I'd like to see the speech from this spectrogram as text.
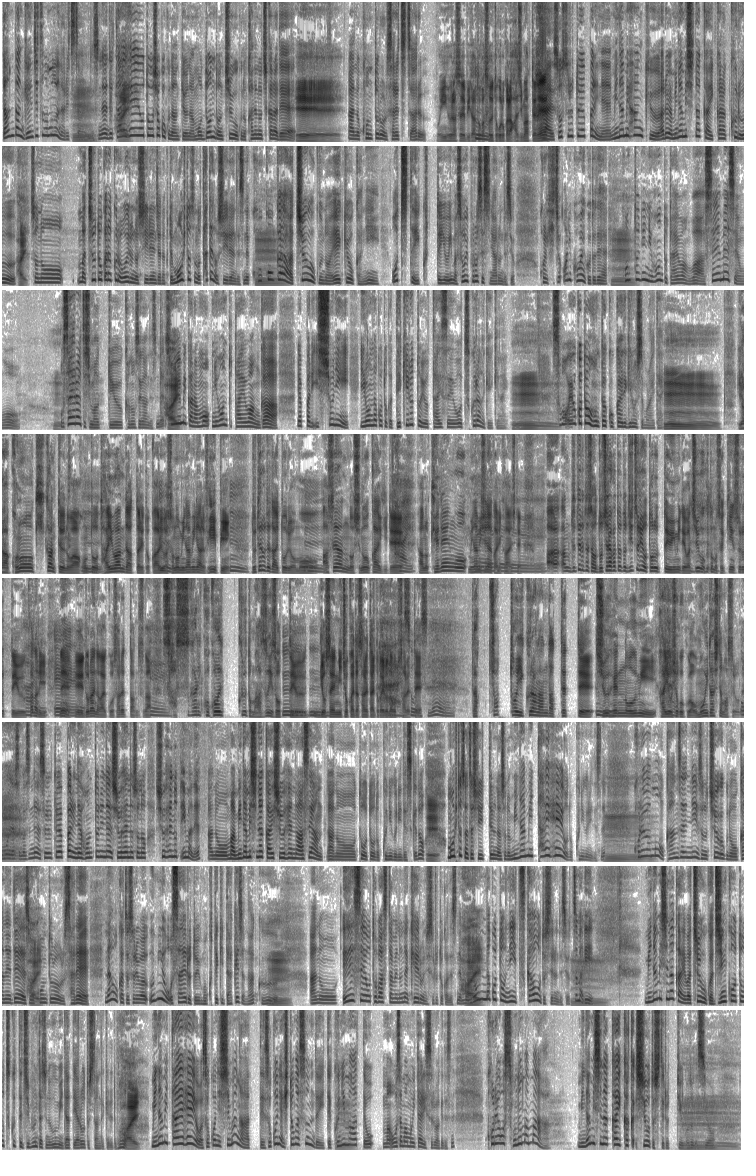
だんだん現実のものになりつつあるんですね。で太はい。平洋島諸国なんていうのはもうどんどん中国の金の力でええ。あのコントロールされつつあるインフラ整備だとかそういうところから始まってね、はい、そうするとやっぱりね南半球あるいは南シナ海から来る、はい。そのまあ、中東から来るオイルのシーレーンじゃなくてもう一つの縦のシーレーンですね。ここが中国の影響下に落ちていくっていう今そういうプロセスにあるんですよ。これ非常に怖いことでん。本当に日本と台湾は生命線を抑えられてしまうっていう可能性があるんですね、はい。そういう意味からも日本と台湾がやっぱり一緒にいろんなことができるという体制を作らなきゃいけない。うーん。そういうことを本当は国会で議論してもらいたい。うーん。いやこの危機感っていうのは本当、台湾であったりとかあるいはその南にあるフィリピン、うん。ドゥテルテ大統領も、うん。ASEAN の首脳会議で、はい。あの懸念を南シナ海に関して、えー。ああのドゥテルテさんはどちらかというと実利を取るっていう意味では中国とも接近するっていうはい。かなり、ねえーえードライな外交をされてたんですがえーさすがにここに来るとまずいぞっていう、うんうん。漁船にちょっかい出されたりとかいろんなことされて、はいそうですね。だちょっといくらなんだってって周辺の海、海洋諸国は思い出してますよね。思い出してますね。それとやっぱりね、本当にね、周辺のその、周辺の、今ね、あの、まあ、南シナ海周辺の ASEAN、あの、等々の国々ですけど、えもう一つ私言ってるのは、その南太平洋の国々ですえ、うね。これはもう完全にその中国のお金でそのはいコントロールされ、なおかつそれは海を抑えるという目的だけじゃなく、うんあの衛星を飛ばすための、ね、経路にするとかですね、もうはいいろんなことに使おうとしてるんですよ。つまり、うん南シナ海は中国は人工島を作って自分たちの海だってやろうとしたんだけれども、はい、南太平洋はそこに島があってそこには人が住んでいて国もあって、おまあ、王様もいたりするわけですね。これをそのまま南シナ海化しようとしてるっていうことですよ。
